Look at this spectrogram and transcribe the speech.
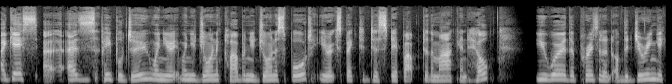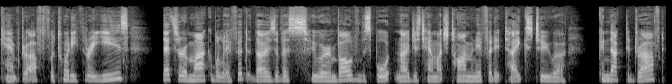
I guess uh, as people do when you when you join a club and you join a sport, you're expected to step up to the mark and help. You were the president of the Duaringa Camp Draft for 23 years. That's a remarkable effort. Those of us who are involved in the sport know just how much time and effort it takes to uh, conduct a draft.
